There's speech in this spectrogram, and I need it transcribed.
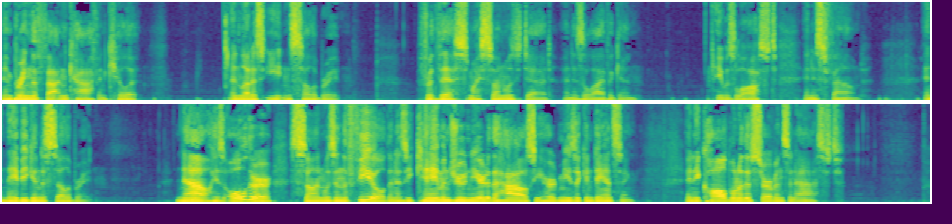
and bring the fattened calf and kill it, and let us eat and celebrate. For this my son was dead and is alive again. He was lost and is found. And they begin to celebrate. Now his older son was in the field, and as he came and drew near to the house, he heard music and dancing. And he called one of the servants and asked,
